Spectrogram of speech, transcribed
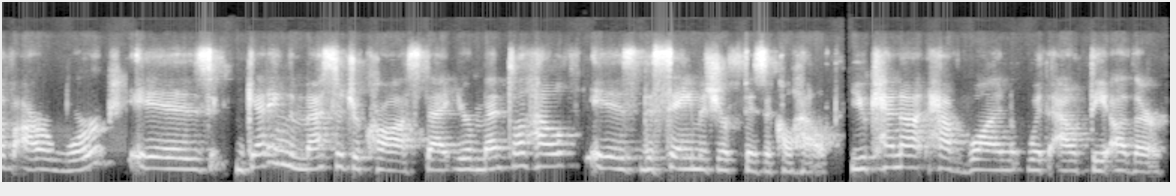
Of our work is getting the message across that your mental health is the same as your physical health. You cannot have one without the other.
